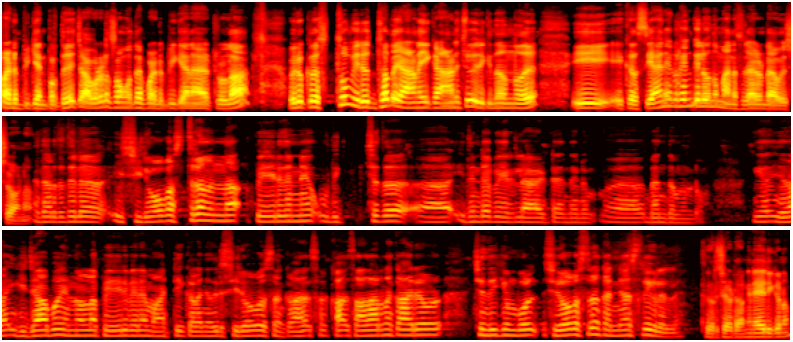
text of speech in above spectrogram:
പഠിപ്പിക്കാൻ പ്രത്യേകിച്ച് അവരുടെ സമൂഹത്തെ പഠിപ്പിക്കാനായിട്ടുള്ള ഒരു ക്രിസ്തു വിരുദ്ധതയാണ് ഈ കാണിച്ചു വരിക്കുന്നതെന്നത് ഈ ക്രിസ്ത്യാനികളെങ്കിലും ഒന്ന് മനസ്സിലാക്കേണ്ട ആവശ്യമാണ്. യഥാർത്ഥത്തിൽ ഈ ശിരോവസ്ത്രം എന്ന പേര് തന്നെ ഉദിച്ചത് ഇതിന്റെ പേരിലായിട്ട് എന്തെങ്കിലും ബന്ധമുണ്ടോ? ഹിജാബ് എന്നുള്ള പേര് വരെ മാറ്റിക്കളഞ്ഞത് ഒരു ശിരോവസ്ത്രം സാധാരണക്കാരോ ചിന്തിക്കുമ്പോൾ ശിരോവസ്ത്രം കന്യാസ്ത്രീകളല്ലേ? തീർച്ചയായിട്ടും അങ്ങനെ ആയിരിക്കണം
